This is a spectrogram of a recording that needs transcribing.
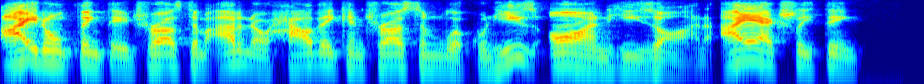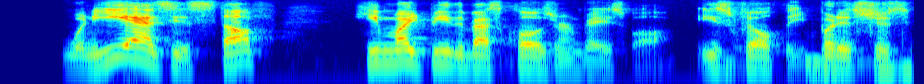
I don't think they trust him. I don't know how they can trust him. Look, when he's on, he's on. I actually think when he has his stuff, he might be the best closer in baseball. He's filthy, but it's just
